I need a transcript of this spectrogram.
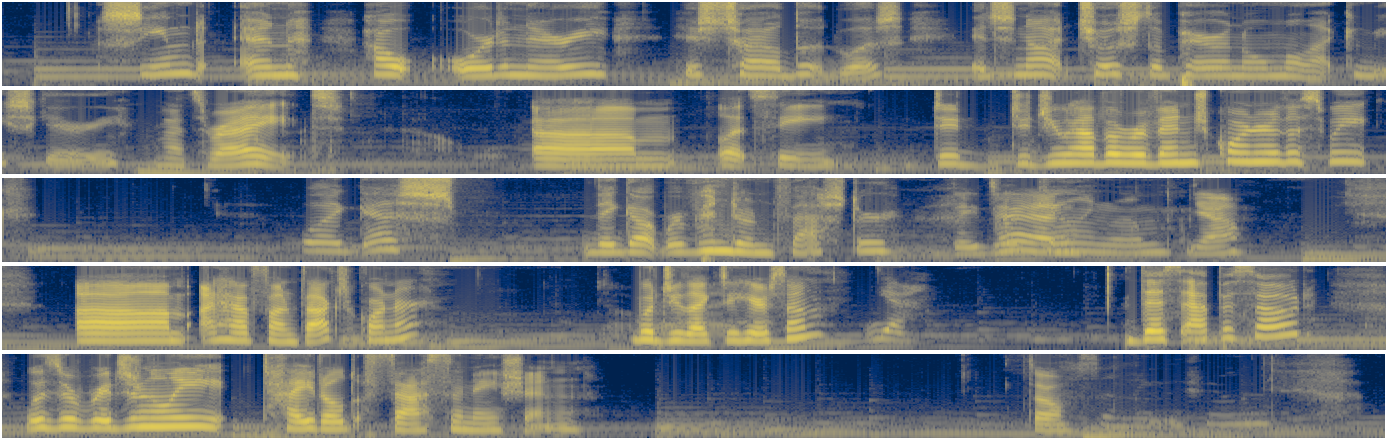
seemed and how ordinary his childhood was. It's not just the paranormal that can be scary. that's right. Um, let's see. Did did you have a revenge corner this week? Well, I guess they got revenge on Pfaster They for killing them. Yeah. Um, I have fun fact corner. Would you like to hear some? Yeah. This episode was originally titled Fascination. So,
